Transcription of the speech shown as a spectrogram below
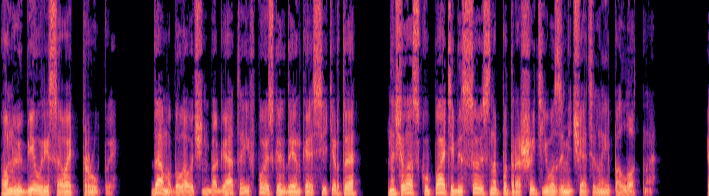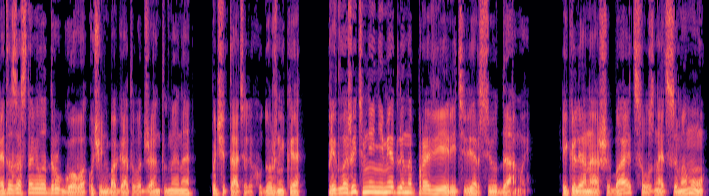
Он любил рисовать трупы. Дама была очень богата и в поисках ДНК Сикерта начала скупать и бессовестно потрошить его замечательные полотна. Это заставило другого очень богатого джентльмена, почитателя художника, предложить мне немедленно проверить версию дамы. И коли она ошибается, узнать самому,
